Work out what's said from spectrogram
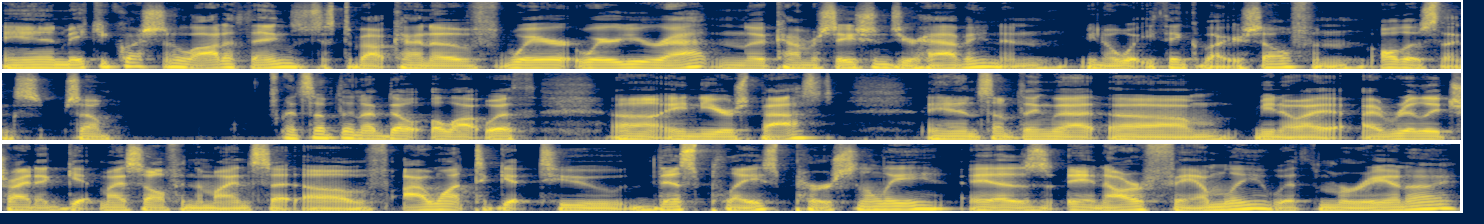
and make you question a lot of things just about kind of where where you're at and the conversations you're having and you know what you think about yourself and all those things. So that's something I've dealt a lot with uh, in years past, and something that um, you know I, I really try to get myself in the mindset of I want to get to this place personally as in our family with Maria and I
